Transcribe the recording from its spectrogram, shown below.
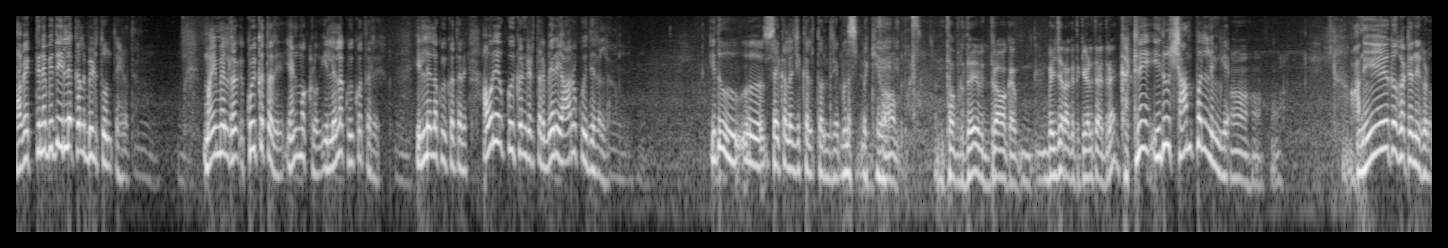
ಆ ವ್ಯಕ್ತಿನೇ ಬಿದ್ದು ಇಲ್ಲೇ ಕಲ್ಲು ಬೀಳ್ತು ಅಂತ ಹೇಳ್ತಾರೆ. ಮೈ ಮೇಲೆ ರ ಕುಯ್ಕೋತಾರೆ ಹೆಣ್ಮಕ್ಳು ಇಲ್ಲೆಲ್ಲ ಕುಯ್ಕೋತಾರೆ. ಇಲ್ಲೆಲ್ಲ ಕುಯ್ಕೋತಾರೆ. ಅವರೇ ಕುಯ್ಕೊಂಡಿರ್ತಾರೆ ಬೇರೆ ಯಾರೂ ಕುಯ್ದಿರಲ್ಲ. ಇದು ಸೈಕಾಲಜಿಕಲ್ ತೊಂದರೆ ಮನಸ್ಸು ಬಗ್ಗೆ ಅಂಥ ಹೃದಯ ವಿದ್ರಾವಕ ಬೇಜಾರಾಗುತ್ತೆ ಕೇಳ್ತಾ ಇದ್ರೆ. ಘಟನೆ ಇದು ಶಾಂಪಲ್ ನಿಮಗೆ. ಅನೇಕ ಘಟನೆಗಳು.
